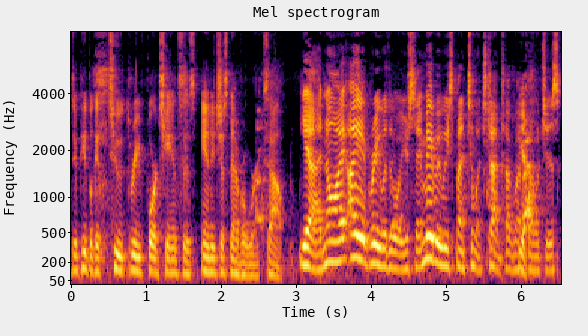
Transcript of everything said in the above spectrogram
do people get two, three, four chances and it just never works out? Yeah, no, I, I agree with what you're saying. Maybe we spent too much time talking about Yeah. coaches.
